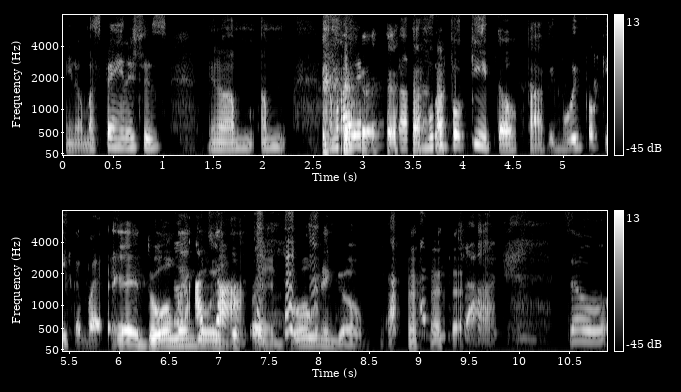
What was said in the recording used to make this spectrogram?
you know, my Spanish is, you know, I'm I'm I'm right uh, muy poquito, papi, muy poquito. But hey, Duolingo uh, is your friend. Duolingo. so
